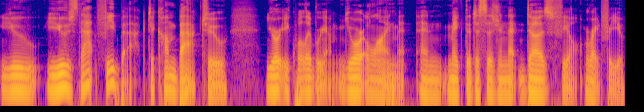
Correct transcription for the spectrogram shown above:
you use that feedback to come back to your equilibrium, your alignment, and make the decision that does feel right for you.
